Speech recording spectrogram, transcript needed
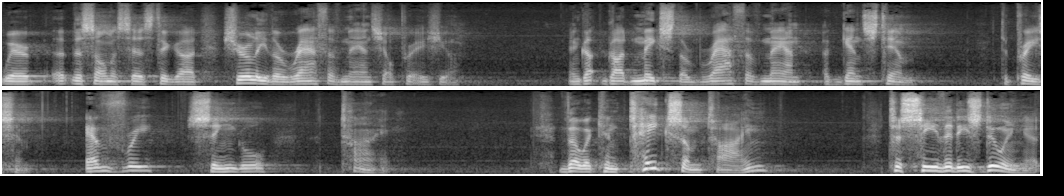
where uh, the psalmist says to God, Surely the wrath of man shall praise you. And God, God makes the wrath of man against him to praise him every single time. Though it can take some time to see that he's doing it,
